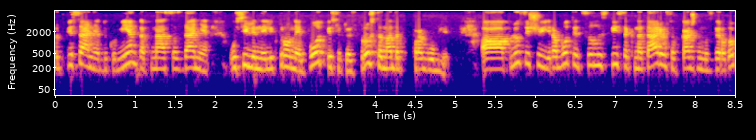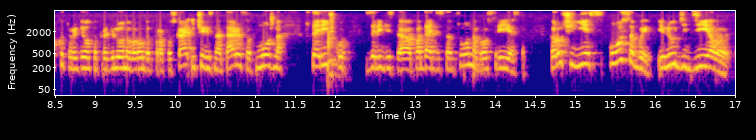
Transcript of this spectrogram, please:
подписание документов, на создание усиленной электронной подписи, то есть просто надо прогуглить. А, плюс еще и работает целый список нотариусов в каждом из городов, которые делают определенного рода пропуска, и через нотариусов можно вторичку зарегистр... подать дистанционно в Росреестр. Короче, есть способы, и люди делают.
